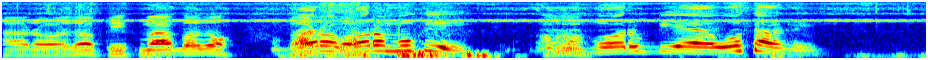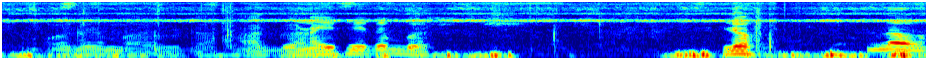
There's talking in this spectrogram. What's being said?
હારો હવે તો ભીખ માગો તો. બરો બરો મૂકી. આમાં સો રૂપિયા ઓછા છે. અરે મારો બેટા આ ગણાય છે તબર લો. લાવો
